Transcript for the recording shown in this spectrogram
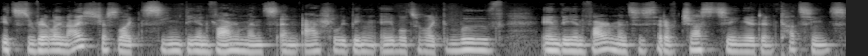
it's really nice just like seeing the environments and actually being able to like move in the environments instead of just seeing it in cutscenes.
